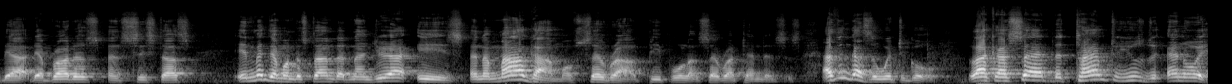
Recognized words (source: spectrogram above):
their, their brothers and sisters it makes them understand that Nigeria is an amalgam of several people and several tendencies. I think that's the way to go. Like I said, the time to use the NOA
